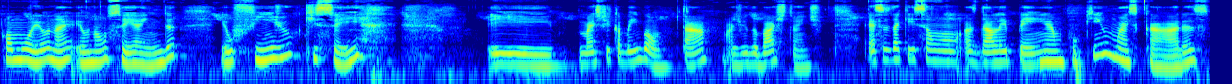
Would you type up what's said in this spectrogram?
como eu, né? Eu não sei ainda, eu finjo que sei, e, mas fica bem bom, tá? Ajuda bastante. Essas daqui são as da Le Pen, é um pouquinho mais caras.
